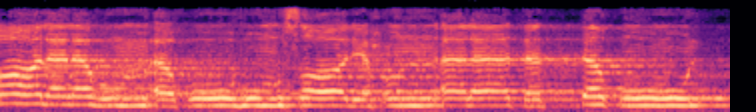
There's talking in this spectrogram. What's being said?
قال لهم أخوهم صالح ألا تتقون؟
